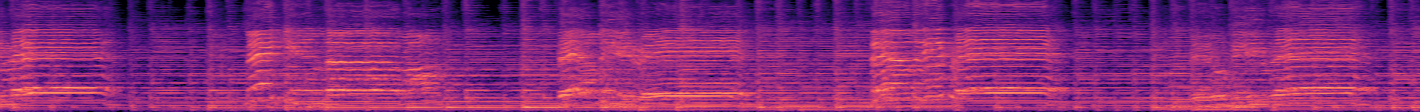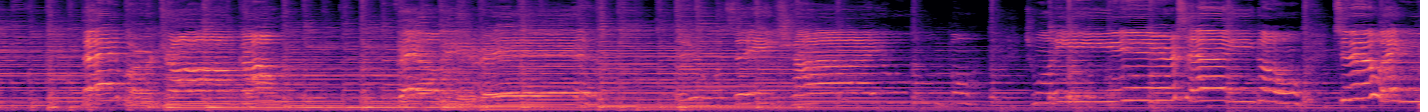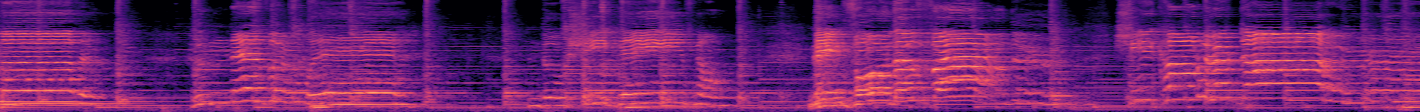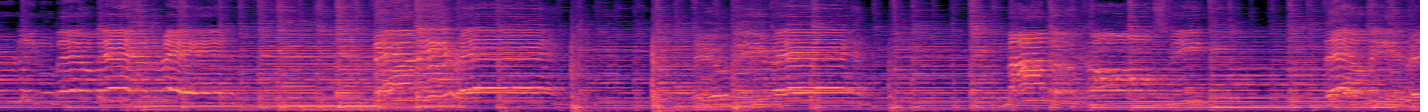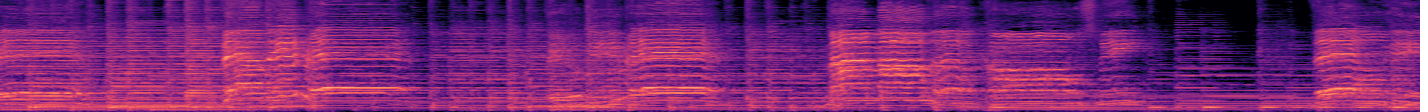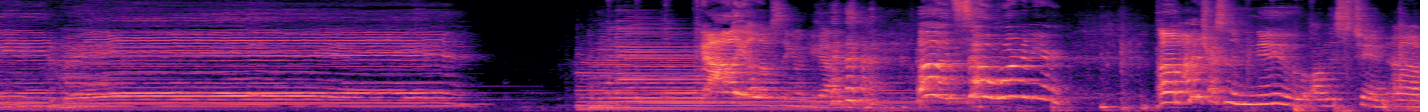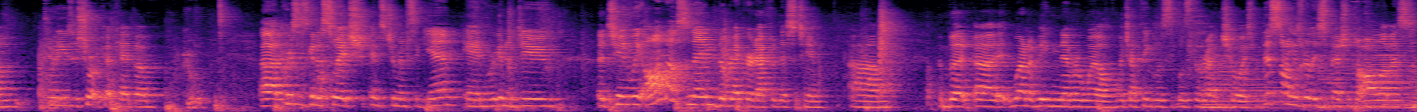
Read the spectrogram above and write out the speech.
guys. oh, it's so warm in here. Um, I'm gonna try something new on this tune. Um, I'm gonna use a shortcut capo. Cool. Uh, Chris is gonna switch instruments again, and we're gonna do a tune. We almost named the record after this tune, um, but uh, it wound up being Never Will, which I think was was the right choice. But this song is really special to all of us,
